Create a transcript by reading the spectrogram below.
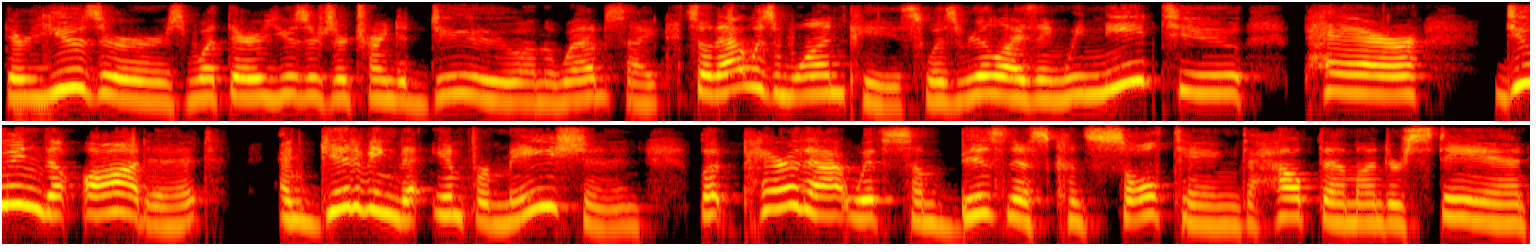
their mm-hmm. users, what their users are trying to do on the website. So that was one piece was realizing we need to pair doing the audit and giving the information, but pair that with some business consulting to help them understand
